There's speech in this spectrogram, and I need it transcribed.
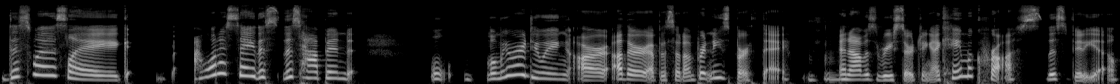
this was like I want to say this this happened when we were doing our other episode on Britney's birthday. Mhm. and I was researching, I came across this video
